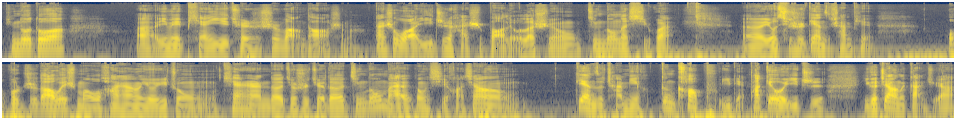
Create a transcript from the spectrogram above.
拼多多？呃，因为便宜确实是网道，是吗？但是我一直还是保留了使用京东的习惯。呃，尤其是电子产品，我不知道为什么，我好像有一种天然的，就是觉得京东买的东西好像。电子产品更靠谱一点，它给我一直一个这样的感觉啊。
